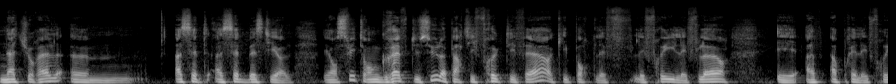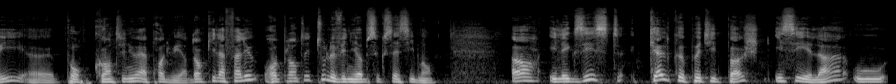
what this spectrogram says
naturelle à, cette, bestiole. Et ensuite, on greffe dessus la partie fructifère qui porte les, fruits, les fleurs et après les fruits euh, pour continuer à produire. Donc il a fallu replanter tout le vignoble successivement. Or, il existe quelques petites poches ici et là où,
